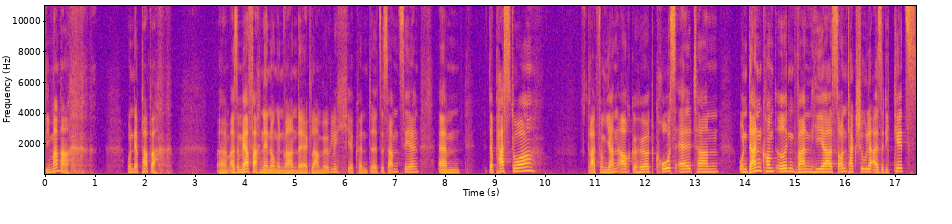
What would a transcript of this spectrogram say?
die Mama und der Papa ähm, also Mehrfachnennungen waren da ja klar möglich. Ihr könnt äh, zusammenzählen. Ähm, der Pastor, gerade vom Jan auch gehört, Großeltern und dann kommt irgendwann hier Sonntagsschule, also die Kids,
